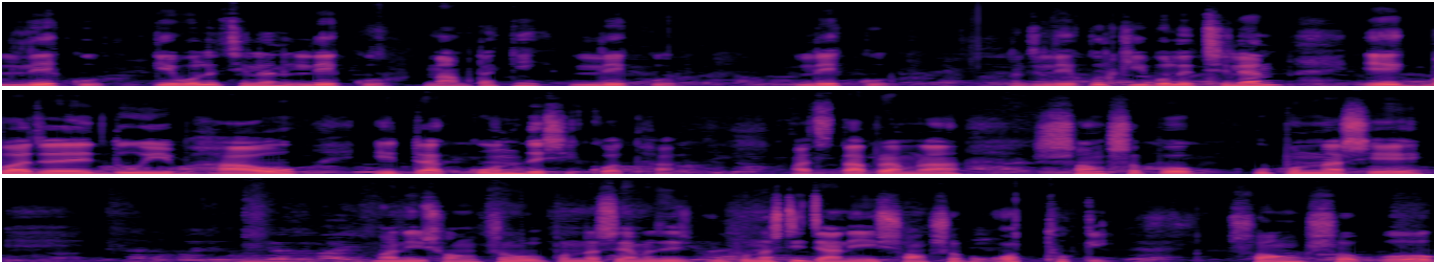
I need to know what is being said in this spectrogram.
লেকুর। কে বলেছিলেন? লেকুর। নামটা কি? লেকুর। লেকুর। লেকুর কি বলেছিলেন? এক বাজারে দুই ভাও, এটা কোন দেশি কথা? আচ্ছা তারপরে আমরা সংসপক উপন্যাসে মানে সংসপ উপন্যাসে আমরা যে উপন্যাসটি জানি, সংসপক অর্থ কী? সংসপক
